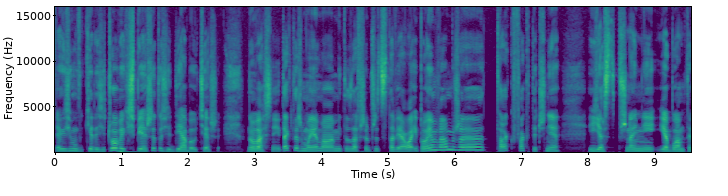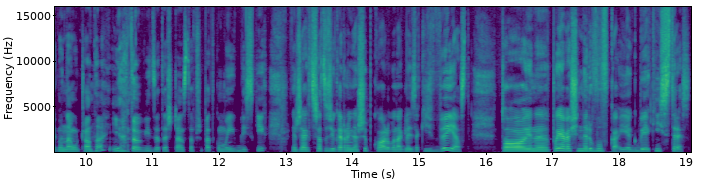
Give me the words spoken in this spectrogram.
jak się mówi, kiedy się człowiek śpieszy, to się diabeł cieszy. No właśnie, i tak też moja mama mi to zawsze przedstawiała i powiem wam, że tak faktycznie jest. Przynajmniej ja byłam tego nauczona i ja to widzę też często w przypadku moich bliskich, że jak trzeba coś ogarnąć na szybko albo nagle jest jakiś wyjazd, to pojawia się nerwówka i jakby jakiś stres.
